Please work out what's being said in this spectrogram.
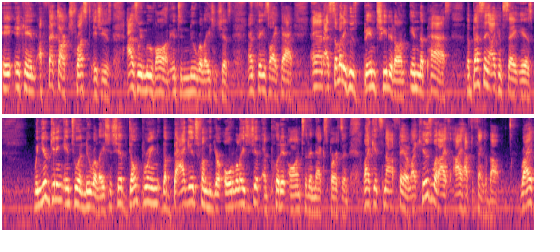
it, it can affect our trust issues as we move on into new relationships and things like that. And as somebody who's been cheated on in the past, the best thing I can say is, when you're getting into a new relationship, don't bring the baggage from your old relationship and put it on to the next person. Like it's not fair. Like here's what I, I have to think about. right?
